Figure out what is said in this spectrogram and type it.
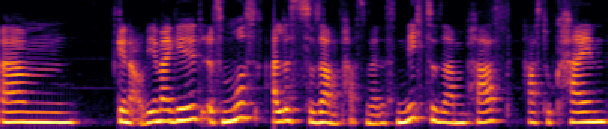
Ähm, Genau, wie immer gilt, es muss alles zusammenpassen. Wenn es nicht zusammenpasst, hast du kein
